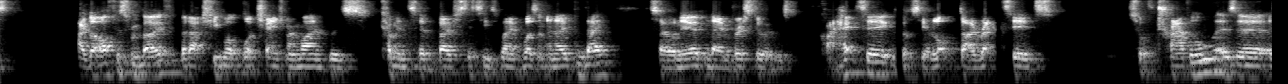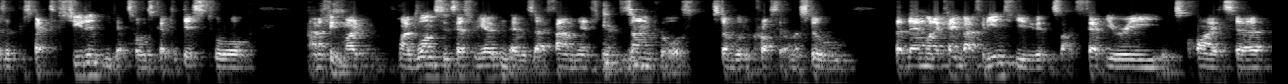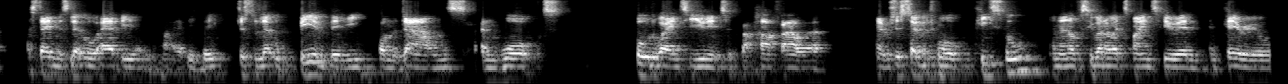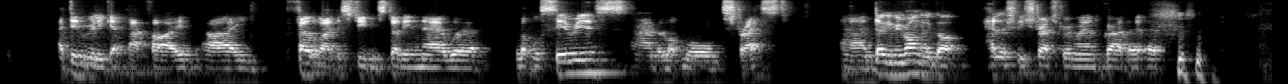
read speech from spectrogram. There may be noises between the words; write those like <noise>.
I got offers from both, but actually, what, what changed my mind was coming to both cities when it wasn't an open day. So on the open day in Bristol, it was quite hectic. Obviously, a lot of directed sort of travel as a as a prospective student. You get told to go to this talk, and I think my my one success from the open day was that I found the engineering design course, stumbled across it on a stall. But then when I came back for the interview, it was like February. It was quieter. I stayed in this little Airbnb, not Airbnb, just a little B and B on the Downs, and walked all the way into uni. It took about half hour, and it was just so much more peaceful. And then obviously when I went to my interview in Imperial, I didn't really get that vibe. I felt like the students studying there were a lot more serious and a lot more stressed. And don't get me wrong, I got hellishly stressed during my undergrad <laughs>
